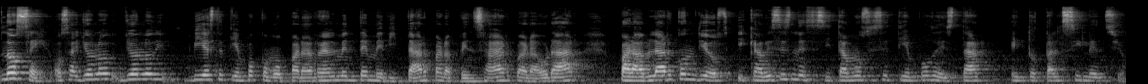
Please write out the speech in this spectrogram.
no sé, o sea, yo lo, yo lo vi este tiempo como para realmente meditar, para pensar, para orar, para hablar con Dios y que a veces necesitamos ese tiempo de estar en total silencio,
